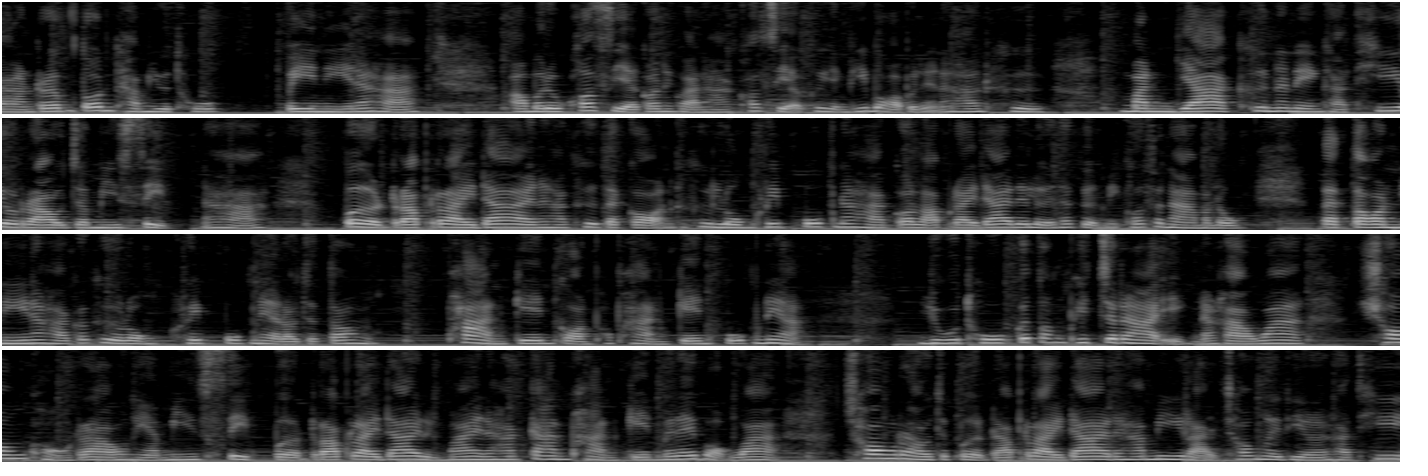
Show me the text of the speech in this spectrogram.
การเริ่มต้นทำ YouTube ปีนี้นะคะ เอามาดูข้อเสียก่อนดีกว่านะคะ ข้อเสียคืออย่างที่บอกไปเลยนะคะ คือมันยากขึ้นนั่นเองค่ะ ที่เราจะมีสิทธิ์นะคะ เปิดรับรายได้นะคะ คือแต่ก่อนก็คือลงคลิปปุ๊บนะคะ ก็รับรายได้ได้เลย ถ้าเกิดมีโฆษณามาลง แต่ตอนนี้นะคะ ก็คือลงคลิปปุ๊บเนี่ย เราจะต้องผ่านเกณฑ์ก่อน พอผ่านเกณฑ์ปุ๊บเนี่ย YouTube ก็ต้องพิจารณาอีกนะคะว่าช่องของเราเนี่ยมีสิทธิ์เปิดรับรายได้หรือไม่นะคะ การผ่านเกณฑ์ไม่ได้บอกว่าช่องเราจะเปิดรับรายได้นะคะ มีหลายช่องเลยทีเดียวนะคะที่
